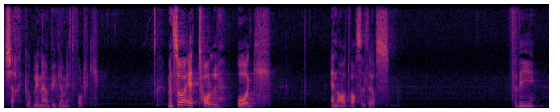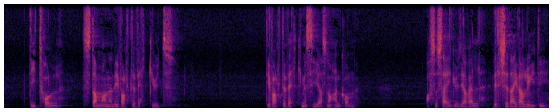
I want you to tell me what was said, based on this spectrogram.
kirker, bli med og bygge mitt folk. Men så er tolv òg en advarsel til oss. Fordi de tolv stammene de valgte vekk Gud. De valgte vekk Messias når han kom. Og så sier Gud ja vel, vil ikke de være lydige?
